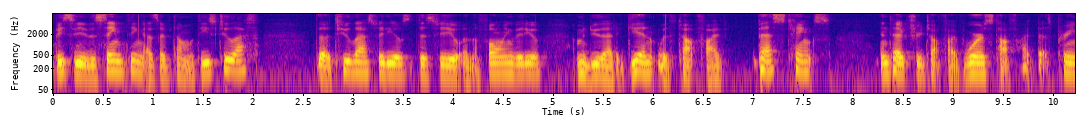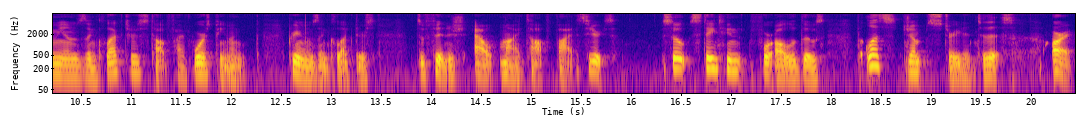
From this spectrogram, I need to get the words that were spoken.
basically the same thing as I've done with these two last, the two last videos, this video and the following video. I'm going to do that again with top 5 best tanks in Tech Tree, top 5 worst, top 5 best premiums and collectors, top 5 worst premium, premiums and collectors to finish out my top 5 series. So stay tuned for all of those, but let's jump straight into this. Alright,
